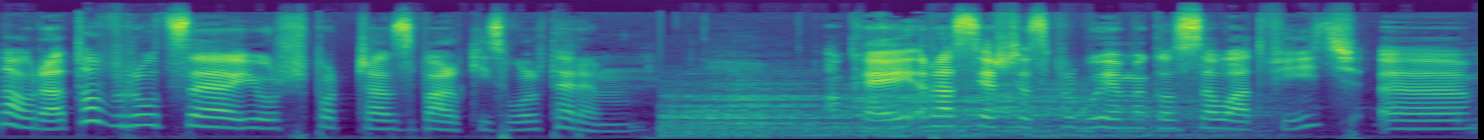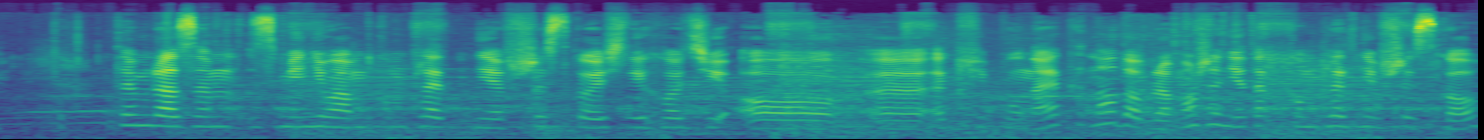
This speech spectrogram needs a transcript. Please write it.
Dobra, to wrócę już podczas walki z Walterem. Okej, raz jeszcze spróbujemy go załatwić. E, tym razem zmieniłam kompletnie wszystko, jeśli chodzi o e, ekwipunek. No dobra, może nie tak kompletnie wszystko,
